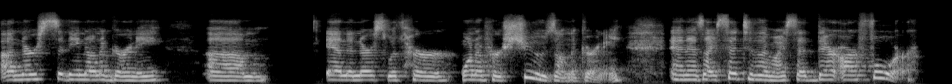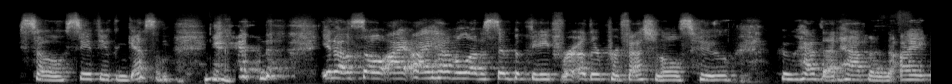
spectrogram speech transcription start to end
a nurse sitting on a gurney. Um, and a nurse with her one of her shoes on the gurney and as i said to them i said there are four so see if you can guess them. and, you know, so I, I have a lot of sympathy for other professionals who who have that happen. I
